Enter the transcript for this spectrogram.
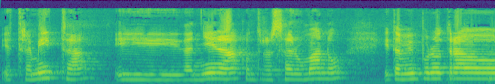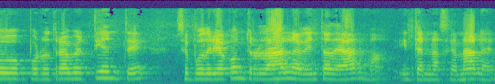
extremistas y dañinas contra el ser humano y también por otra, por otra vertiente se podría controlar la venta de armas internacionales,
